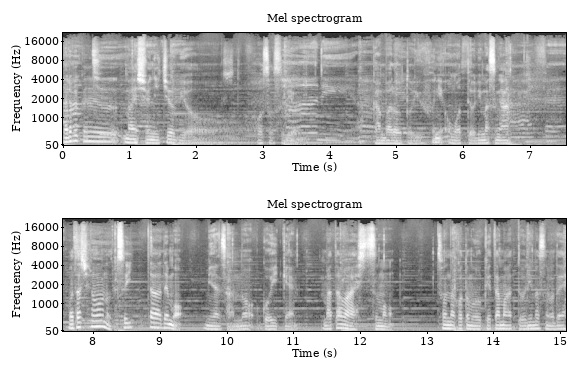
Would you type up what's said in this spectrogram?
なるべく毎週日曜日を放送するように頑張ろうというふうに思っておりますが私の方の Twitter でも皆さんのご意見または質問。そんなことも承っておりますので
